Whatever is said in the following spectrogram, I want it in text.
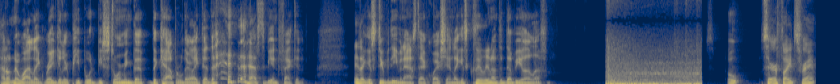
I don't know why like regular people would be storming the the Capitol there like. That, that has to be infected. It's like it's stupid to even ask that question. Like it's clearly not the WLF. Oh, Seraphites, right?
